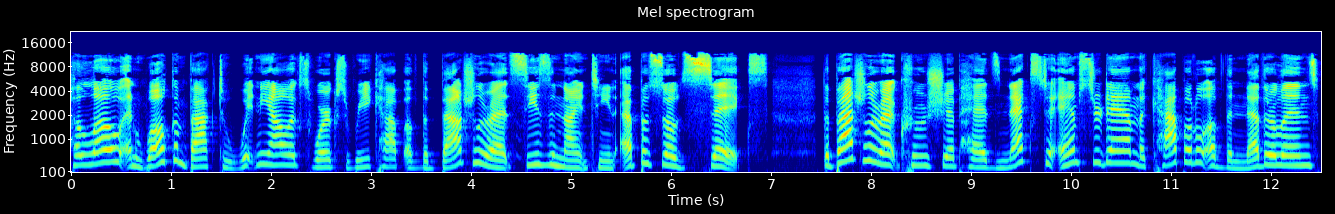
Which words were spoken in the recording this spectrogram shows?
Hello and welcome back to Whitney Alex Works recap of The Bachelorette Season 19, Episode 6. The Bachelorette cruise ship heads next to Amsterdam, the capital of the Netherlands,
